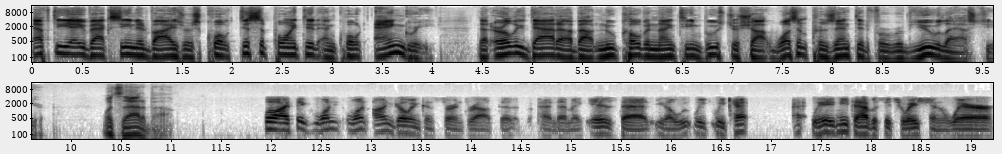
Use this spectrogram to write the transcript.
FDA vaccine advisors quote disappointed and quote angry that early data about new COVID 19 booster shot wasn't presented for review last year. What's that about? Well, I think one one ongoing concern throughout the pandemic is that you know we we can't we need to have a situation where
